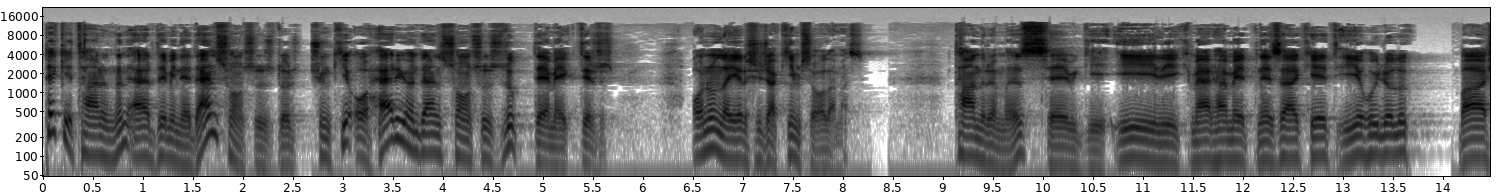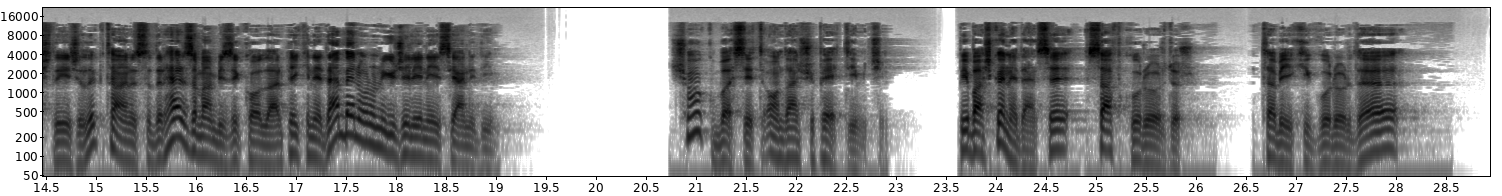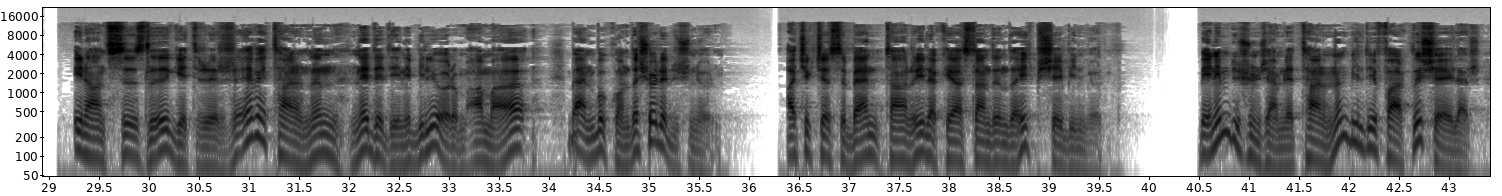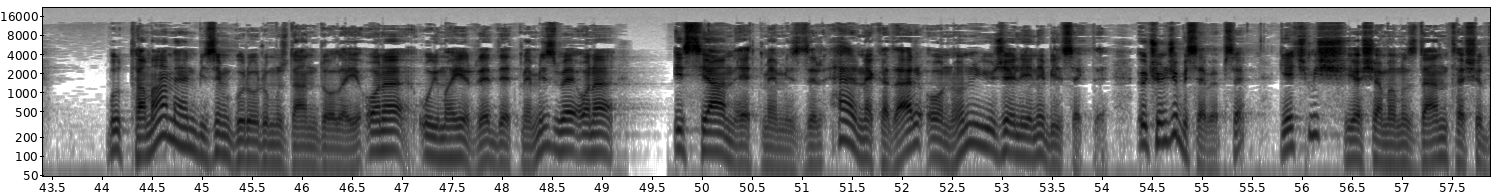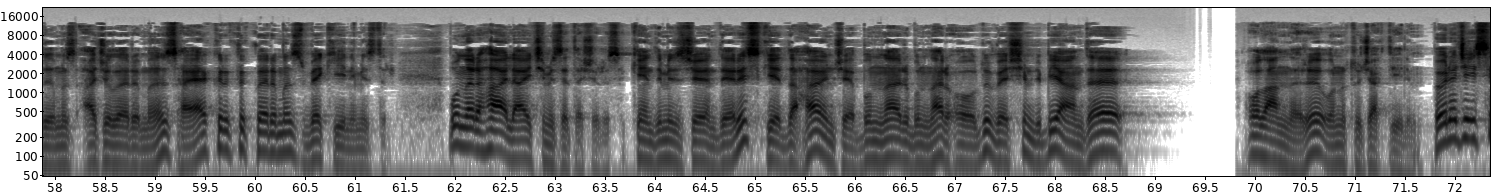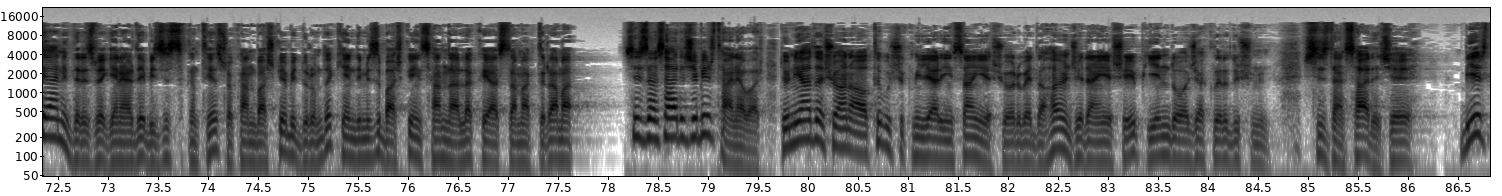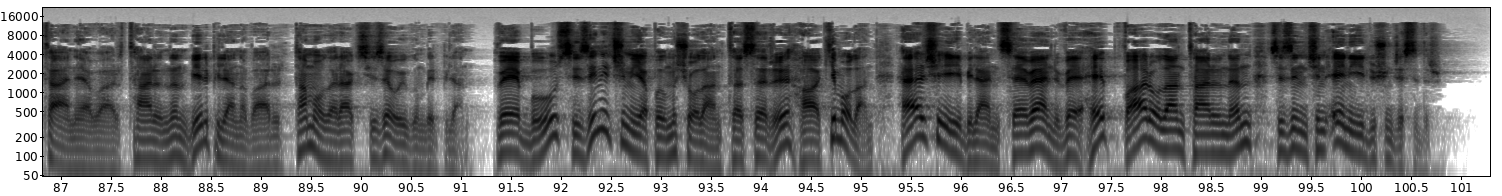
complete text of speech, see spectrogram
Peki Tanrı'nın erdemi neden sonsuzdur? Çünkü o her yönden sonsuzluk demektir. Onunla yarışacak kimse olamaz. Tanrımız sevgi, iyilik, merhamet, nezaket, iyi huyluluk, bağışlayıcılık tanrısıdır. Her zaman bizi kollar. Peki neden ben onun yüceliğine isyan edeyim? Çok basit ondan şüphe ettiğim için. Bir başka nedense saf gururdur. Tabii ki gurur da inançsızlığı getirir. Evet Tanrı'nın ne dediğini biliyorum ama ben bu konuda şöyle düşünüyorum. Açıkçası ben Tanrı ile kıyaslandığında hiçbir şey bilmiyorum. Benim düşüncemle Tanrı'nın bildiği farklı şeyler. Bu tamamen bizim gururumuzdan dolayı ona uymayı reddetmemiz ve ona isyan etmemizdir. Her ne kadar onun yüceliğini bilsek de. Üçüncü bir sebepse geçmiş yaşamımızdan taşıdığımız acılarımız, hayal kırıklıklarımız ve kinimizdir. Bunları hala içimizde taşırız. Kendimizce deriz ki daha önce bunlar bunlar oldu ve şimdi bir anda olanları unutacak değilim. Böylece isyan ederiz ve genelde bizi sıkıntıya sokan başka bir durumda kendimizi başka insanlarla kıyaslamaktır ama Sizden sadece bir tane var. Dünyada şu an altı buçuk milyar insan yaşıyor ve daha önceden yaşayıp yeni doğacakları düşünün. Sizden sadece bir tane var. Tanrı'nın bir planı var. Tam olarak size uygun bir plan. Ve bu sizin için yapılmış olan tasarı, hakim olan, her şeyi bilen, seven ve hep var olan Tanrı'nın sizin için en iyi düşüncesidir.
